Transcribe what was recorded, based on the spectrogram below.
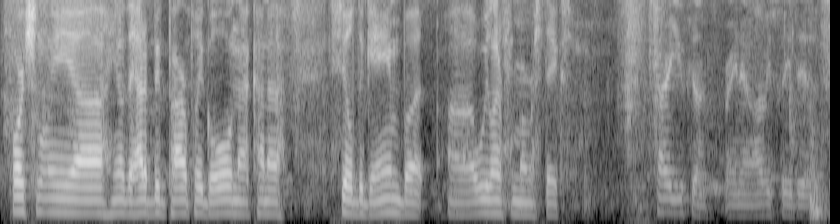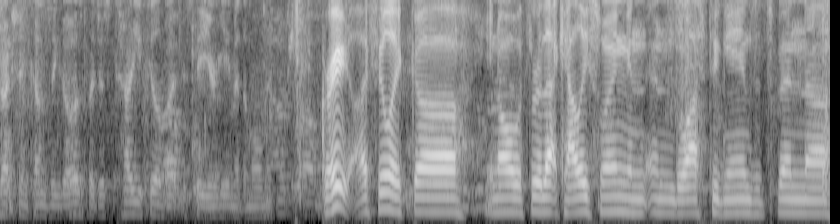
Fortunately, uh, you know they had a big power play goal, and that kind of sealed the game. But uh, we learned from our mistakes. How are you feeling right now? Obviously, the direction comes and goes, but just how do you feel about the state of your game at the moment? Great. I feel like uh, you know through that Cali swing and, and the last two games, it's been uh,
